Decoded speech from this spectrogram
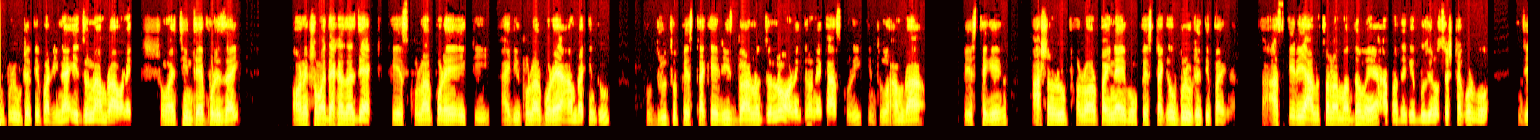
উপরে উঠাতে পারি না। এর জন্য আমরা অনেক সময় চিন্তায় পড়ে যাই। অনেক সময় দেখা যায় যে একটি পেজ খোলার পরে, একটি আইডি খোলার পরে আমরা কিন্তু খুব দ্রুত পেজটাকে রিচ বাড়ানোর জন্য অনেক ধরনের কাজ করি। কিন্তু আমরা পেজ থেকে আশানুরূপ ফলোয়ার পাই না এবং পেজটাকে উপরে উঠাতে পারি না। আজকের এই আলোচনার মাধ্যমে আপনাদেরকে বোঝানোর চেষ্টা করব যে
